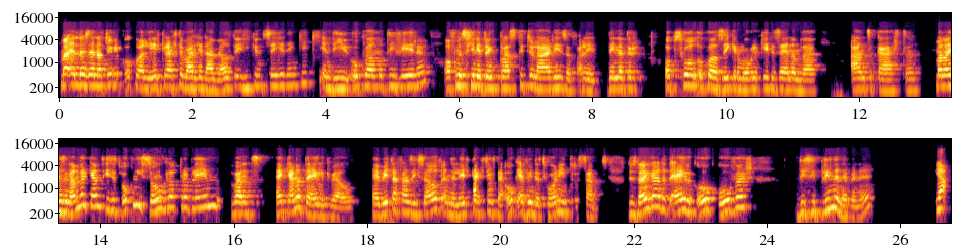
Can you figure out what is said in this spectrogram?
Maar en er zijn natuurlijk ook wel leerkrachten waar je dat wel tegen kunt zeggen, denk ik. En die je ook wel motiveren. Of misschien heb je een klastitularis. Of, allee, ik denk dat er op school ook wel zeker mogelijkheden zijn om dat aan te kaarten. Maar langs de andere kant is het ook niet zo'n groot probleem, want hij kan het eigenlijk wel. Hij weet dat van zichzelf en de leerkracht zegt dat ook. Hij vindt het gewoon interessant. Dus dan gaat het eigenlijk ook over discipline hebben. Hè? Ja.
